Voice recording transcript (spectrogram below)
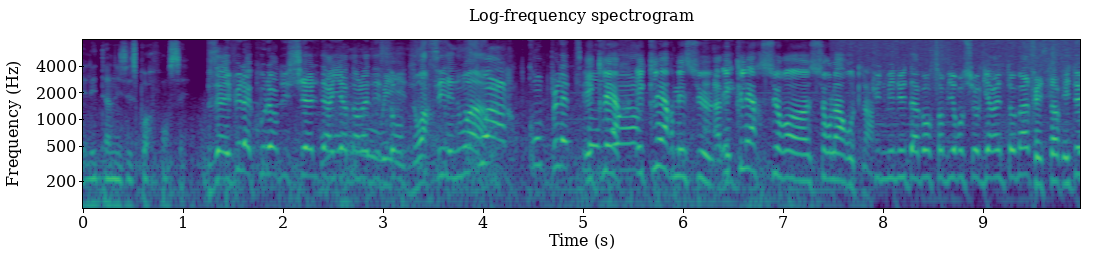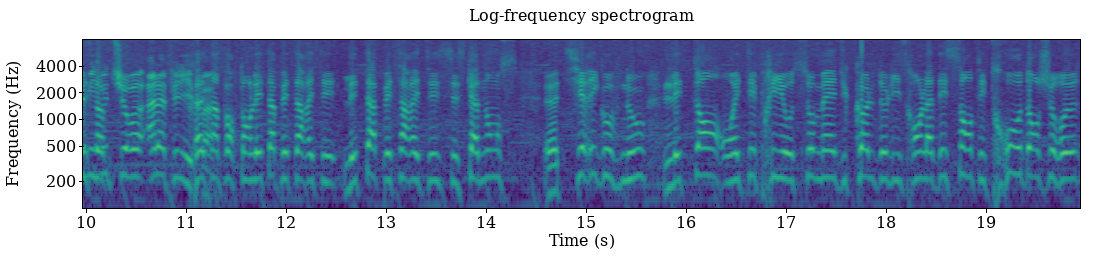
et les derniers espoirs français. Vous avez vu la couleur du ciel derrière dans la descente noir, C'est noir. noir, complètement Éclair, noir. éclair, messieurs, Avec- éclair sur, euh, sur la route là. Une minute d'avance environ sur Garen Thomas Christophe, et deux Christophe. minutes sur euh, Alaphilippe. Très important, l'étape est arrêtée. L'étape est arrêtée, c'est ce qu'annonce euh, Thierry Gouvenou. Les temps ont été pris au sommet du col de l'Iseran. La descente est trop dangereuse.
